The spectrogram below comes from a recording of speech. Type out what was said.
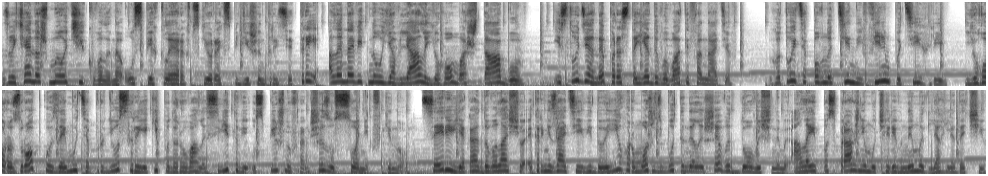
Звичайно ж, ми очікували на успіх Clair Obscure Expedition 33, але навіть не уявляли його масштабу. І студія не перестає дивувати фанатів. Готується повноцінний фільм по цій грі. Його розробкою займуться продюсери, які подарували світові успішну франшизу Sonic в кіно. Серію, яка довела, що екранізації відеоігор можуть бути не лише видовищними, але й по-справжньому чарівними для глядачів.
